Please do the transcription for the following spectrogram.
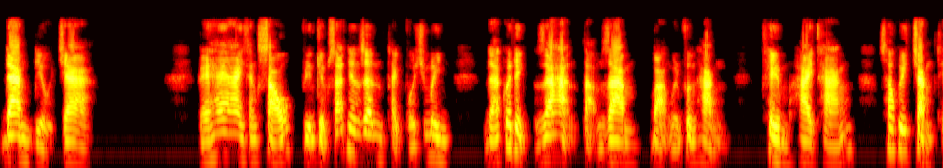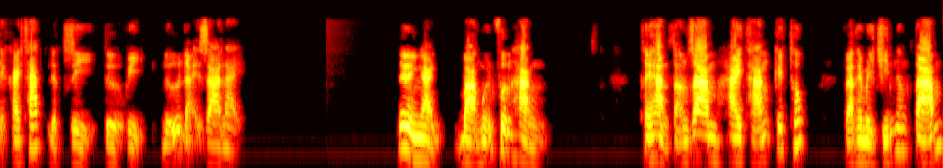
đang điều tra. Ngày 22 tháng 6, Viện Kiểm sát Nhân dân thành phố Hồ Chí Minh đã quyết định gia hạn tạm giam bà Nguyễn Phương Hằng thêm 2 tháng sau khi chẳng thể khai thác được gì từ vị nữ đại gia này. Đây là hình ảnh bà Nguyễn Phương Hằng. Thời hạn tạm giam 2 tháng kết thúc và ngày 19 tháng 8,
